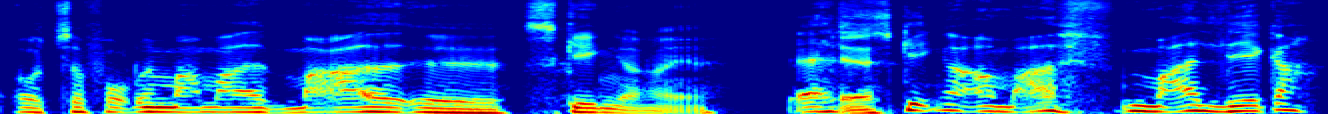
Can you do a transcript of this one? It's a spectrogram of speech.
Og så får du en meget, meget, meget øh, Skinger, ja. Ja, Ja. ja. skinger og meget, meget lækker,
